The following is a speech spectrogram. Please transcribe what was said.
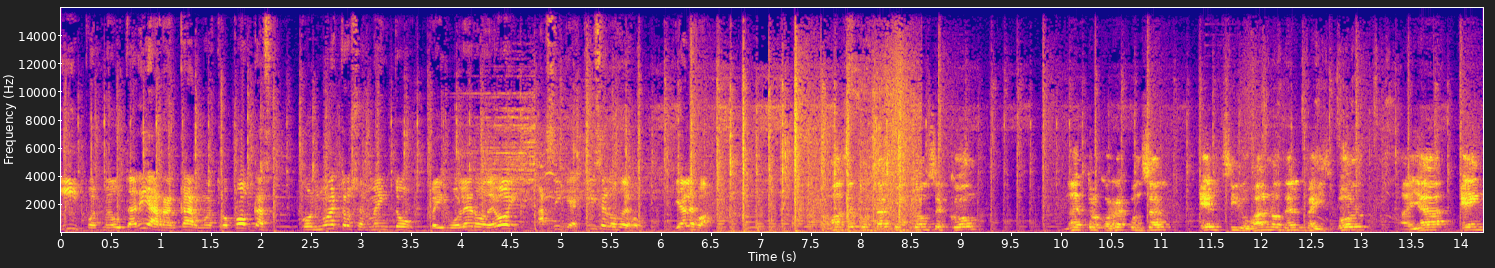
y pues me gustaría arrancar nuestro podcast con nuestro segmento beisbolero de hoy, así que aquí se los dejo. Ya les va. Vamos a hacer contacto entonces con nuestro corresponsal, el cirujano del béisbol, allá en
